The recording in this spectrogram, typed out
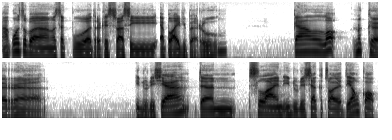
aku coba ngecek buat registrasi Apple ID baru. Kalau negara Indonesia dan selain Indonesia kecuali Tiongkok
